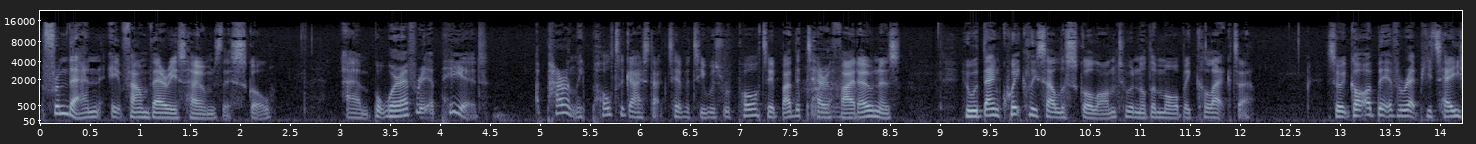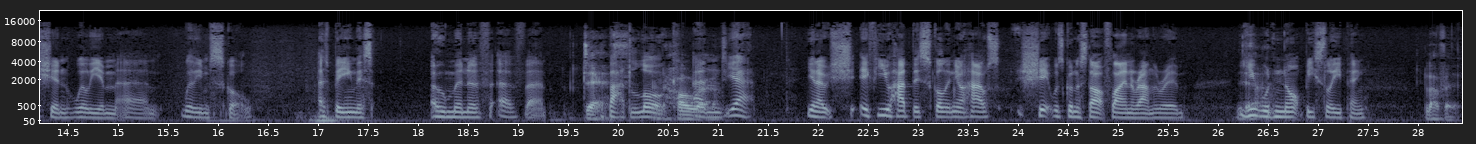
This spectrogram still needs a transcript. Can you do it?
from then, it found various homes, this skull. Um, but wherever it appeared, apparently poltergeist activity was reported by the terrified owners, who would then quickly sell the skull on to another morbid collector. So it got a bit of a reputation, William um, William's skull, as being this omen of, of um, Death, bad luck. and. And yeah, you know, sh- if you had this skull in your house, shit was going to start flying around the room. You would not be sleeping. love it.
